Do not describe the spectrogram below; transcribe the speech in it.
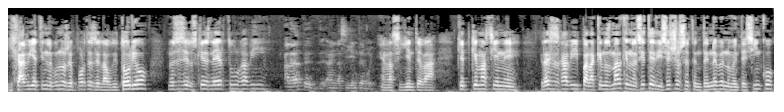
Y Javi ya tiene algunos reportes del auditorio. No sé si los quieres leer tú, Javi. Adelante, en la siguiente voy. En la siguiente va. ¿Qué, qué más tiene? Gracias, Javi. Para que nos marquen el 718-7995,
